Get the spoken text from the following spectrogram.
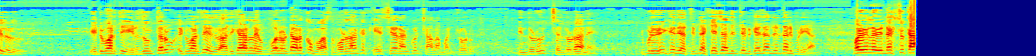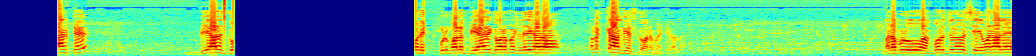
పిల్లలు ఇటు పడితే ఇటు దుంకుతారు ఇటు పడితే ఇటు అధికారంలో ఇవ్వాలి ఉంటే వాళ్ళకి కొమ్మగాస్తారు మూడదాకా కేసీఆర్ అనుకుని చాలా మంచోడు ఇంద్రుడు చంద్రుడు అనే. ఇప్పుడు వీరికి తింటే కేసీఆర్ తింటాడు కేసీఆర్ తింటారు ఇప్పుడు ఇక. మరి వీళ్ళు నెక్స్ట్ అంటే బీఆర్ఎస్ ఇప్పుడు మళ్ళీ బీఆర్ఎస్ గవర్నమెంట్ లేదు కదా. మళ్ళీ కాంగ్రెస్ గవర్నమెంట్ ఇవాళ. మరి అప్పుడు అక్బరుద్దీన్ వచ్చి ఏమనాలి?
